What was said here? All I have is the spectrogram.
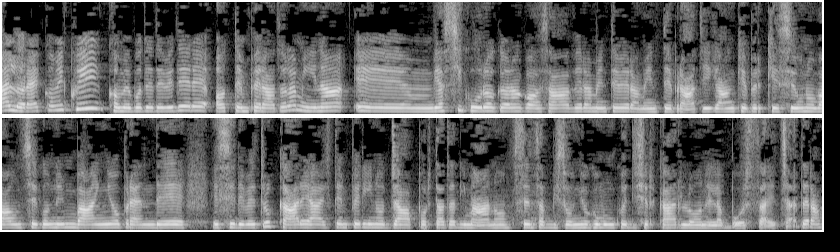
Allora, eccomi qui, come potete vedere ho temperato la mina e mm, vi assicuro che è una cosa veramente veramente pratica, anche perché se uno va un secondo in bagno, prende e si deve truccare, ha il temperino già a portata di mano, senza bisogno comunque di cercarlo nella borsa, eccetera.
